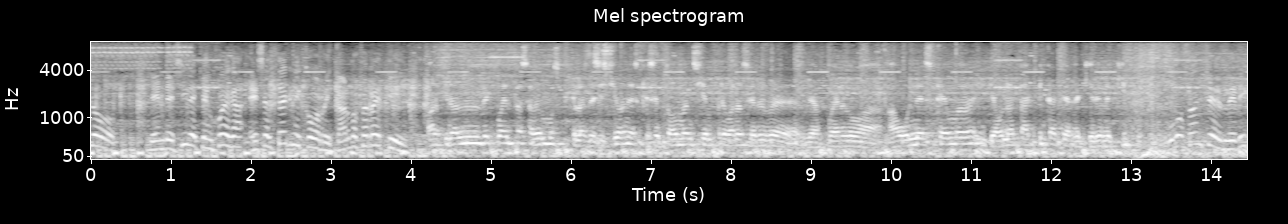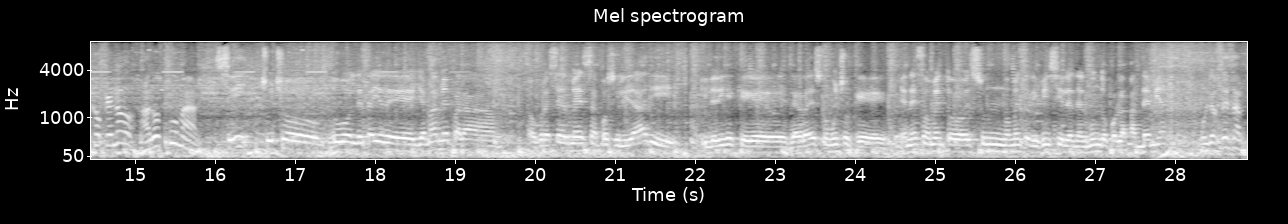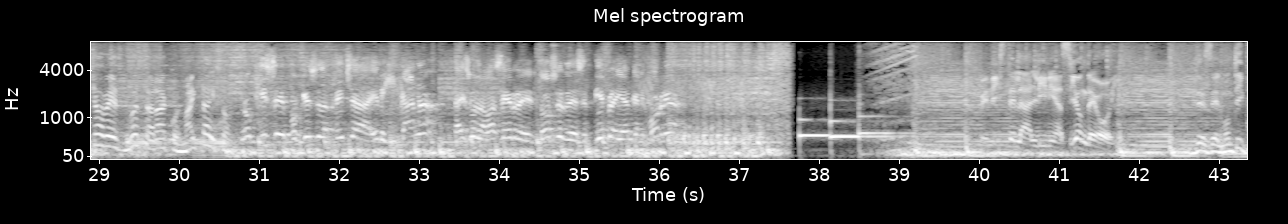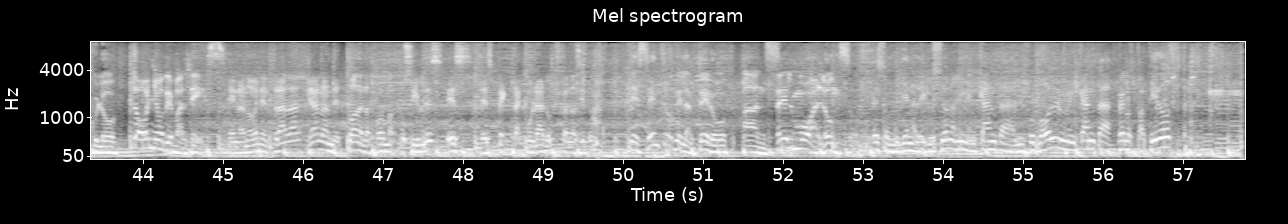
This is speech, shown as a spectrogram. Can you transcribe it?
Jorge Torres Nilo, quien decide quién juega es el técnico Ricardo Ferretti. Al final de cuentas sabemos que las decisiones que se toman siempre van a ser de, de acuerdo a, a, un esquema y a una táctica que requiere el equipo. Hugo Sánchez le dijo que no a los Pumas. Sí, Chucho tuvo el detalle de llamarme para ofrecerme esa posibilidad y, y, le dije que le agradezco mucho que en este momento es un momento difícil en el mundo por la pandemia. Julio César Chávez no estará con Mike Tyson. No quise porque es la fecha mexicana. Tyson la va a hacer el 12 de septiembre allá en California. Pediste la alineación de hoy. Desde el Montículo, Toño de Valdés. En la novena entrada, ganan de todas las formas posibles. Es espectacular lo que están haciendo. De centro delantero, Anselmo Alonso. Eso me llena de ilusión. A mí me encanta mi fútbol, me encanta ver los partidos.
